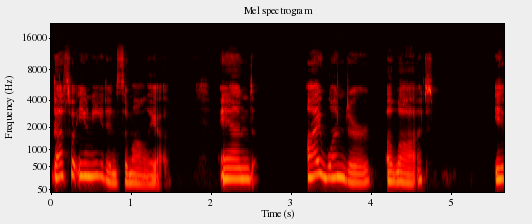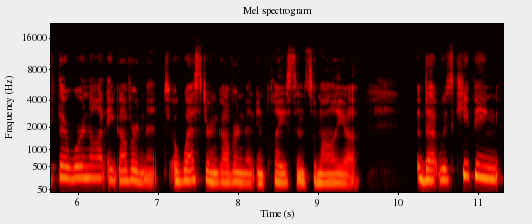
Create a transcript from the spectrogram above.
that's what you need in Somalia. And I wonder a lot if there were not a government, a Western government in place in Somalia that was keeping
